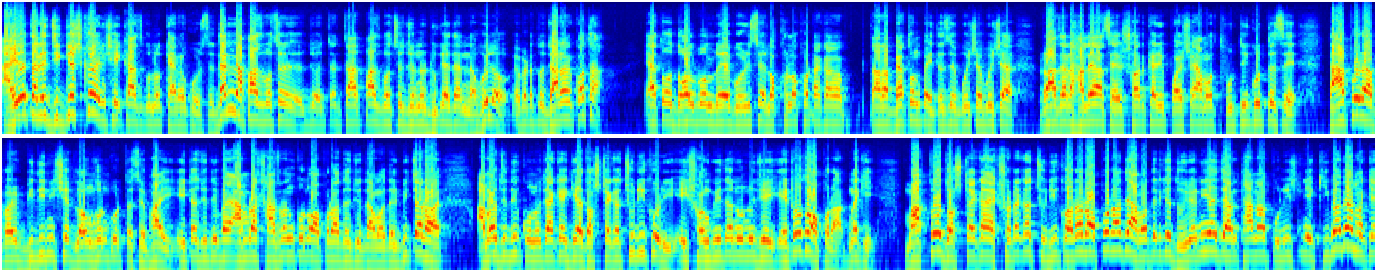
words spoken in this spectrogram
আইনে তারা জিজ্ঞেস করেন, সেই কাজগুলো কেন করছে? দেন না, পাঁচ বছর চার, পাঁচ বছরের জন্য ঢুকে দেন না। হইল এবারে তো জানার কথা। এত দলবল লয়ে বসেছে লক্ষ লক্ষ টাকা তারা বেতন পাইতেছে বৈশা বৈশা রাজার হালে আছে, সরকারি পয়সায় আমোদ ফুর্তি করতেছে, তারপরে আবার বিধিনিষেধ লঙ্ঘন করতেছে। ভাই, এটা যদি ভাই আমরা সাধারণ কোনো অপরাধে যদি আমাদের বিচার হয়, আমরা যদি কোনো জায়গায় গিয়ে দশ টাকা চুরি করি, এই সংবিধান অনুযায়ী এটাও তো অপরাধ নাকি? মাত্র দশ টাকা, একশো টাকা চুরি করার অপরাধে আমাদেরকে ধরে নিয়ে যান, থানা, পুলিশ নিয়ে কীভাবে আমাকে,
